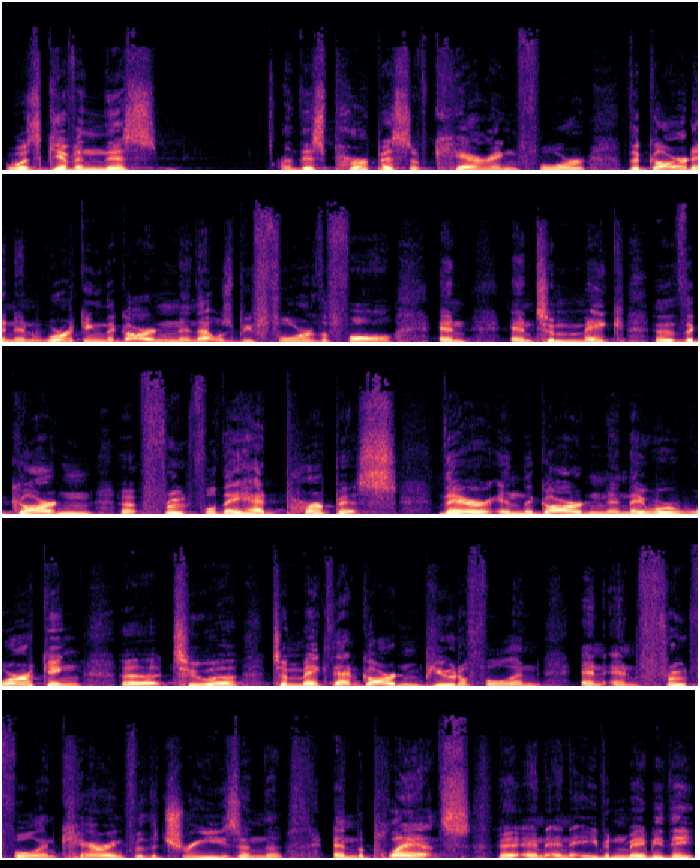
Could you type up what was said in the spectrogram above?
was given this this purpose of caring for the garden and working the garden and that was before the fall. And and to make uh, the garden uh, fruitful they had purpose there in the garden and they were working uh, to uh, to make that garden beautiful and and and fruitful and caring for the trees and the and the plants and and even maybe the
